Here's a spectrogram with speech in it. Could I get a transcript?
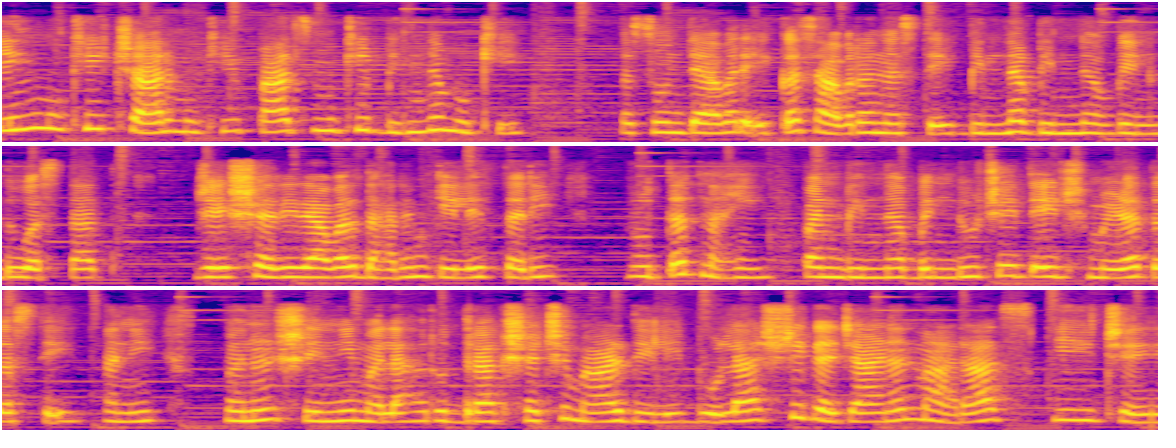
तीन मुखी चार मुखी पाच मुखी भिन्न मुखी असून त्यावर एकच आवरण असते. भिन्न भिन्न बिंदू असतात. जे शरीरावर धारण केले तरी रुतत नाही पण भिन्न बिंदूचे तेज मिळत असते. आणि म्हणून श्रींनी मला रुद्राक्षाची माळ दिली. बोला श्री गजानन महाराज की जय.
